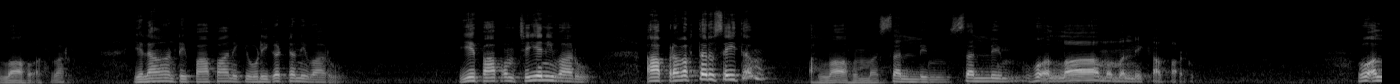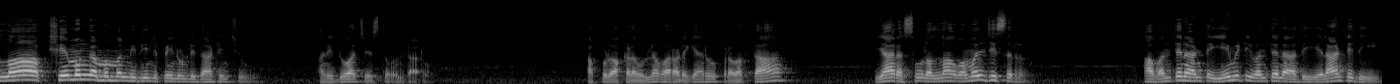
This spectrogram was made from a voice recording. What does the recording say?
అల్లాహు అక్బర్ ఎలాంటి పాపానికి ఒడిగట్టని వారు ఏ పాపం చేయని వారు ఆ ప్రవక్తరు సైతం అల్లాహుమ్మ సల్లిం సల్లిం ఓ అల్లా మమ్మల్ని కాపాడు. ఓ అల్లా క్షేమంగా మమ్మల్ని దీనిపై నుండి దాటించు అని దువా చేస్తూ ఉంటారు. అప్పుడు అక్కడ ఉన్నవారు అడిగారు ప్రవక్త యా రసూల్ అల్లా వమల్ జిసర్. ఆ వంతెన అంటే ఏమిటి వంతెన? అది ఎలాంటిది?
